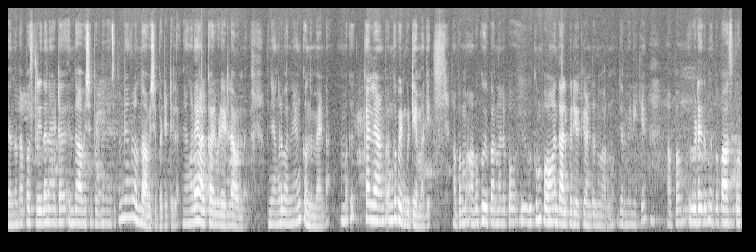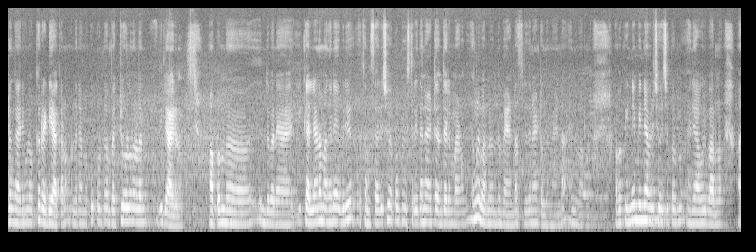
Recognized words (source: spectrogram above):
നിന്നത്. അപ്പോൾ സ്ത്രീധനായിട്ട് എന്ത് ആവശ്യപ്പെടുന്നതെന്ന് ചോദിച്ചപ്പം ഞങ്ങളൊന്നും ആവശ്യപ്പെട്ടിട്ടില്ല. ഞങ്ങളുടെ ആൾക്കാർ ഇവിടെ എല്ലാം ഉണ്ട്. അപ്പം ഞങ്ങൾ പറഞ്ഞു ഞങ്ങൾക്കൊന്നും വേണ്ട. നമുക്ക് കല്യാണം നമുക്ക് പെൺകുട്ടിയെ മതി. അപ്പം അവൾക്കും ഈ പറഞ്ഞാൽ ഇപ്പോൾ ഇവക്കും പോകാൻ താല്പര്യമൊക്കെ ഉണ്ടെന്ന് പറഞ്ഞു ജർമ്മനിക്ക്. അപ്പം ഇവിടെ ഇതും ഇപ്പോൾ പാസ്പോർട്ടും കാര്യങ്ങളും ഒക്കെ റെഡിയാക്കണം എന്നിട്ട് നമുക്ക് കൊണ്ടുപോകാൻ പറ്റുള്ളൂ എന്നുള്ള ഇതിലായിരുന്നു. അപ്പം എന്താ പറയുക ഈ കല്യാണം അങ്ങനെ ഇവർ സംസാരിച്ചു. അപ്പം സ്ത്രീധനായിട്ട് എന്തെങ്കിലും വേണം. ഞങ്ങൾ പറഞ്ഞു ഒന്നും വേണ്ട സ്ത്രീധനായിട്ടൊന്നും വേണ്ട എന്ന് പറഞ്ഞു. അപ്പോൾ പിന്നെയും പിന്നെ അവർ ചോദിച്ചപ്പം രാഹുൽ പറഞ്ഞു "ആ,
